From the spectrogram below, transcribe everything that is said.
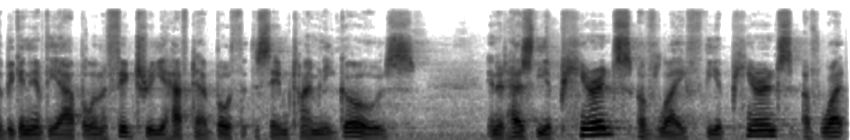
the beginning of the apple and a fig tree, you have to have both at the same time. And he goes, and it has the appearance of life, the appearance of what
